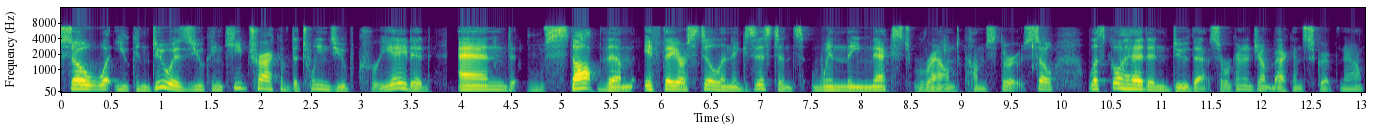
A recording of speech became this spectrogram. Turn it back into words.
So what you can do is you can keep track of the tweens you've created and mm-hmm. stop them if they are still in existence when the next round comes through. So let's go ahead and do that. So we're going to jump back in script now.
